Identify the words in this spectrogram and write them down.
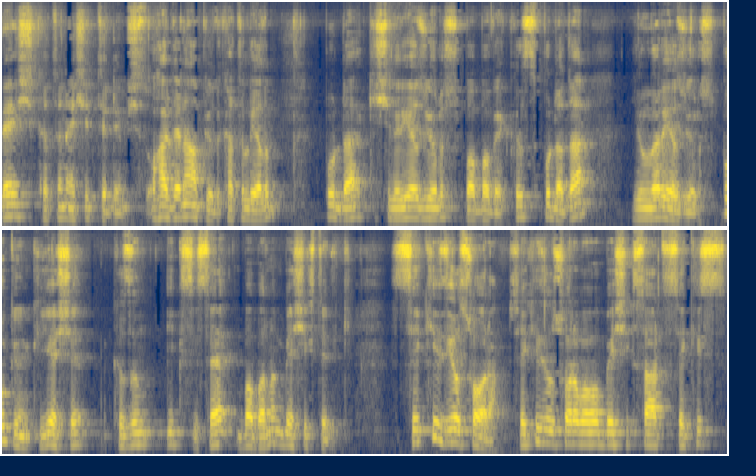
5 katına eşittir demişiz. O halde ne yapıyorduk hatırlayalım. Burada kişileri yazıyoruz baba ve kız. Burada da yılları yazıyoruz. Bugünkü yaşı kızın x ise babanın 5x dedik. 8 yıl sonra 8 yıl sonra baba 5x artı 8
